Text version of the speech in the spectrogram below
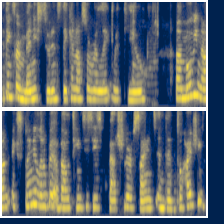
I think for many students, they can also relate with you. Uh, moving on, explain a little bit about TMCC's Bachelor of Science in Dental Hygiene.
